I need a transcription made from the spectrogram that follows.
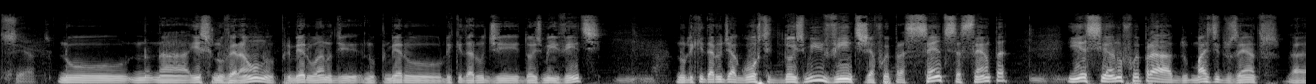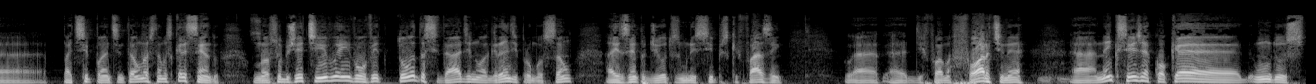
Certo. No, na, isso no verão, no primeiro ano de, no primeiro Liquidaru de 2020. Uhum. No Liquidaru de agosto de 2020 já foi para 160 uhum. e esse ano foi para mais de 200 uh, ah, participantes. Então nós estamos crescendo. O nosso objetivo é envolver toda a cidade numa grande promoção, a exemplo de outros municípios que fazem de forma forte, né? Uhum. nem que seja qualquer um dos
